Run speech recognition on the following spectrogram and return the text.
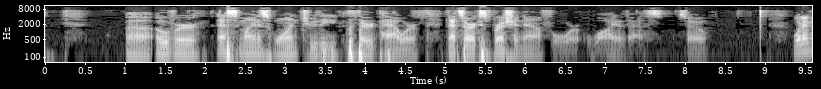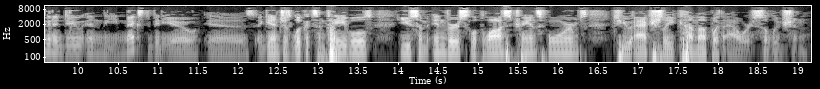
uh, over s minus 1 to the third power. That's our expression now for y of s. So what I'm going to do in the next video is, again, just look at some tables, use some inverse Laplace transforms to actually come up with our solution.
